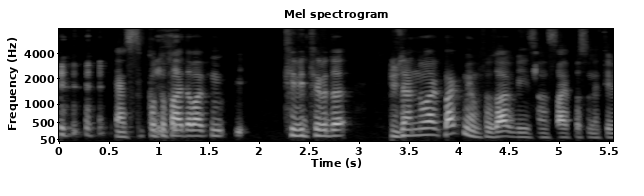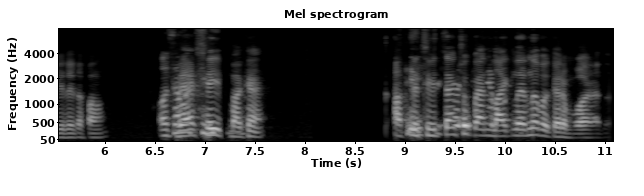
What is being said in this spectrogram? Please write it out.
Yani Spotify'da bak Twitter'da düzenli olarak bakmıyor musunuz abi bir insanın sayfasına Twitter'da falan? O zaman Veya şey bak ha. Attığı tweetten çok ben like'larına bakarım bu arada.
